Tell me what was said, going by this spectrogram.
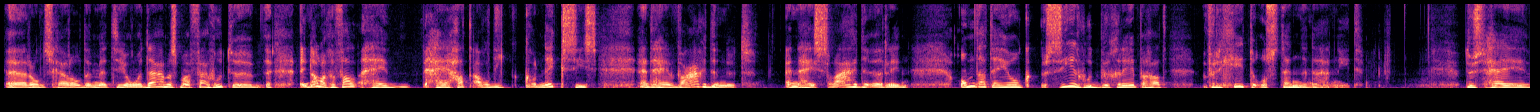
rondscharrelde met de jonge dames. Maar goed, in alle geval, hij, hij had al die connecties en hij waagde het. En hij slaagde erin. Omdat hij ook zeer goed begrepen had, vergeet de Oostendenaar niet. Dus hij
